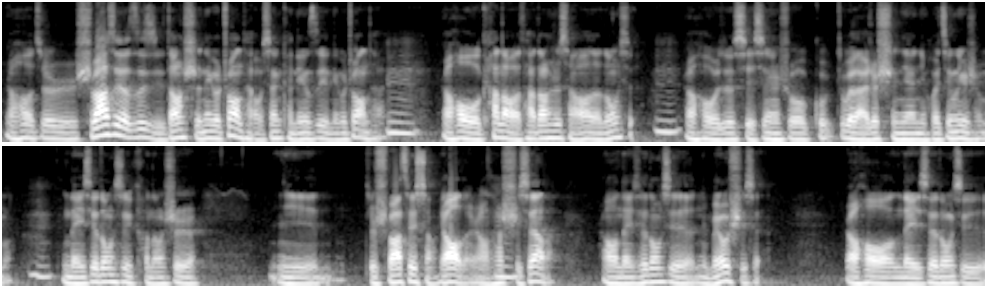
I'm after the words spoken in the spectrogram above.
然后就是十八岁的自己当时那个状态，我先肯定自己那个状态，嗯然后我看到了他当时想要的东西，嗯。然后我就写信说，过未来这十年你会经历什么？嗯，哪些东西可能是你就十八岁想要的，然后他实现了，然后哪些东西你没有实现，然后哪些东西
